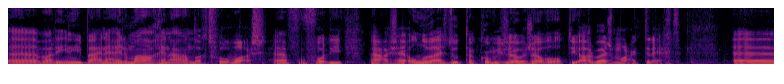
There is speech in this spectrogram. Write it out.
uh, waarin hier bijna helemaal geen aandacht voor was. Hè? Voor, voor die, nou, als jij onderwijs doet, dan kom je sowieso wel op die arbeidsmarkt terecht. Uh,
